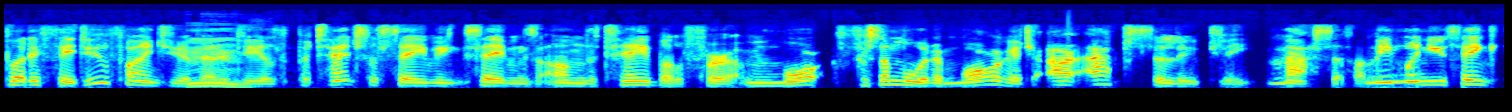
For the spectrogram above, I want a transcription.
but if they do find you a better Mm. deal, the potential saving, savings on the table for a more for someone with a mortgage are absolutely massive. I mean, when you think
